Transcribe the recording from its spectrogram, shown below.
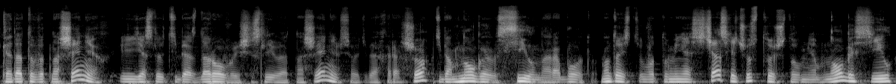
когда ты в отношениях, и если у тебя здоровые, счастливые отношения, все у тебя хорошо, у тебя много сил на работу. Ну, то есть вот у меня сейчас я чувствую, что у меня много сил,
